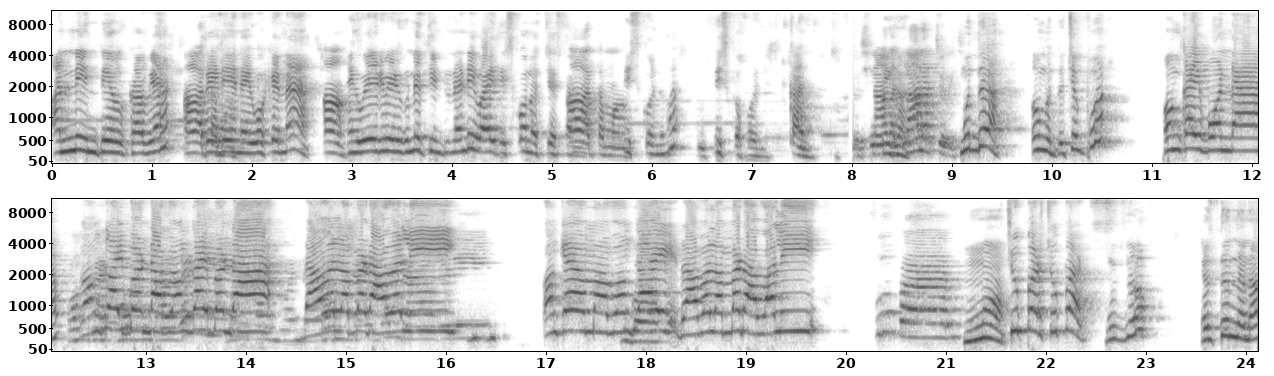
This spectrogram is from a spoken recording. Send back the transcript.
అన్ని ఇంతే కావ్య. రెడీ. అయినాయి ఓకేనా. ఇంక వేడి వేడిగానే తింటున్నాండి ఇవి తీసుకొని వచ్చేస్తాను. తీసుకోండి తీసుకోపోండి. కానీ. ముద్ద ఓ ముద్ద చెప్పు. వంకాయ బోండా. వంకాయ బండ వంకాయ బండ. రావాలమ్మ రావాలి. వంకాయ అమ్మ వంకాయ రావాలమ్మ రావాలి. సూపర్. అమ్మా. Super super. ముద్దు ఎత్తుందనా?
